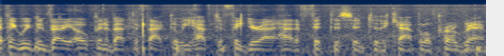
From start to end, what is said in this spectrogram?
I think we've been very open about the fact that we have to figure out how to fit this into the capital program.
